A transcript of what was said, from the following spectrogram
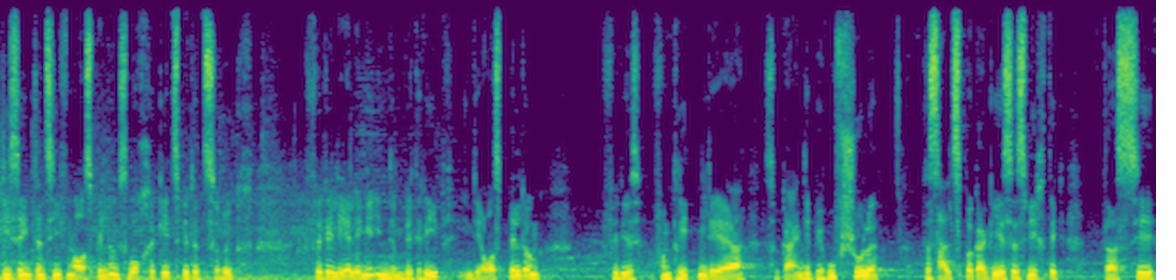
Dieser intensiven Ausbildungswoche geht es wieder zurück für die Lehrlinge in den Betrieb, in die Ausbildung, die, vom dritten Lehrjahr sogar in die Berufsschule. Der Salzburg AG ist es wichtig, dass sie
